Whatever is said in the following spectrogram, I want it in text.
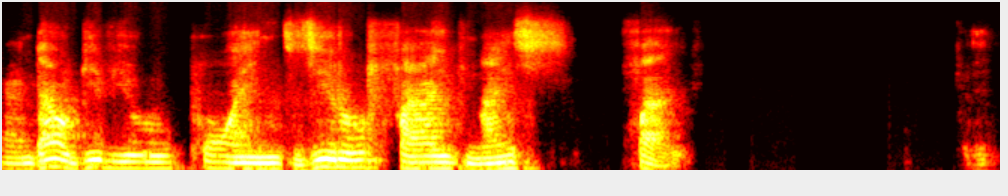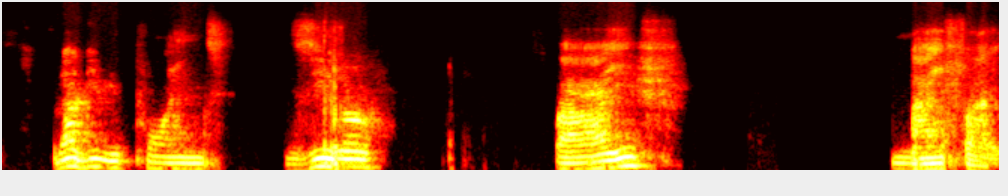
And that will give you 0.0595. Okay. That'll give you 0.0595.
